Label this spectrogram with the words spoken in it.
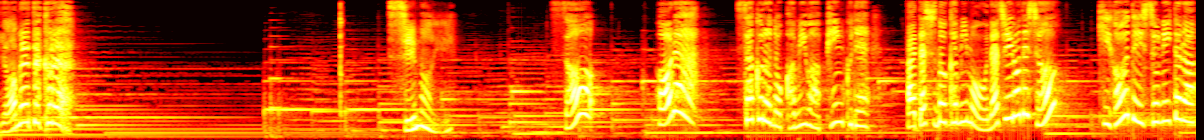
やめてくれ姉妹？そう。ほら、桜の髪はピンクで、私の髪も同じ色でしょ？着替えて一緒にいたら、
